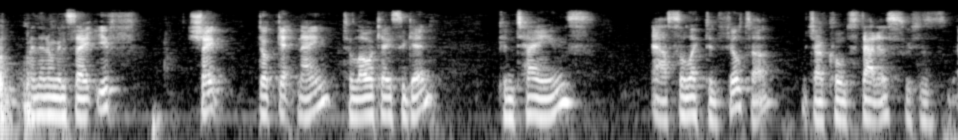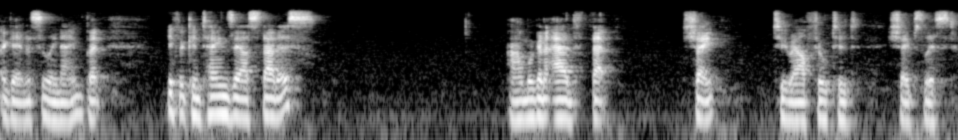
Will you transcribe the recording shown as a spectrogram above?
And then I'm going to say if shape.getName to lowercase again contains our selected filter, which I've called status, which is again a silly name, but if it contains our status, um, we're going to add that shape to our filtered shapes list.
